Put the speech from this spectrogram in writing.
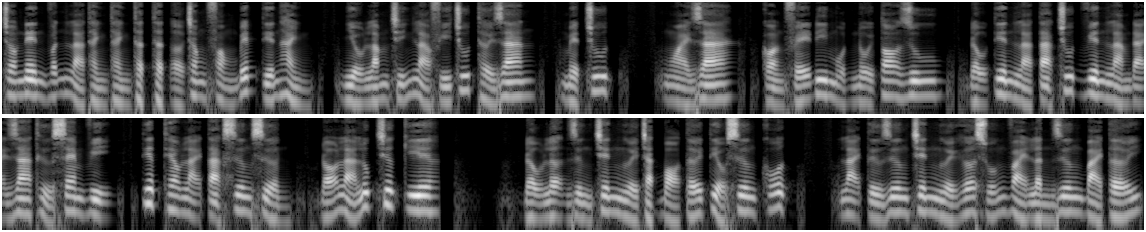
cho nên vẫn là thành thành thật thật ở trong phòng bếp tiến hành, nhiều lắm chính là phí chút thời gian, mệt chút. Ngoài ra, còn phế đi một nồi to du, đầu tiên là tạc chút viên làm đại gia thử xem vị, tiếp theo lại tạc xương sườn, đó là lúc trước kia. Đầu lợn rừng trên người chặt bỏ tới tiểu xương cốt, lại từ dương trên người gỡ xuống vài lần dương bài tới,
